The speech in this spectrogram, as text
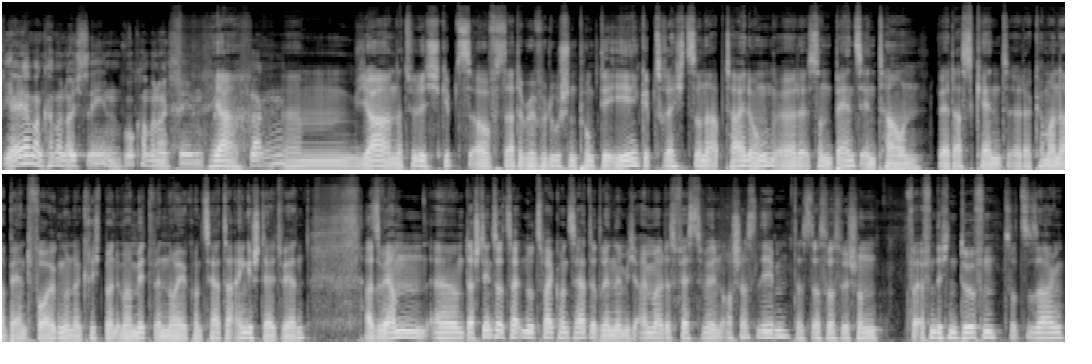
Ja, ja, wann kann man euch sehen? Wo kann man euch sehen? Ja, ähm, ja, natürlich gibt's auf startuprevolution.de gibt's rechts so eine Abteilung, äh, da ist so ein Bands in Town, wer das kennt, äh, da kann man einer Band folgen und dann kriegt man immer mit, wenn neue Konzerte eingestellt werden. Also wir haben, äh, da stehen zurzeit nur zwei Konzerte drin, nämlich einmal das Festival in Oschersleben, das ist das, was wir schon veröffentlichen dürfen, sozusagen.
